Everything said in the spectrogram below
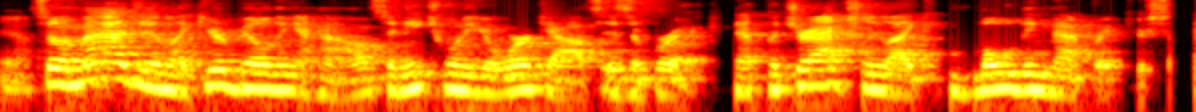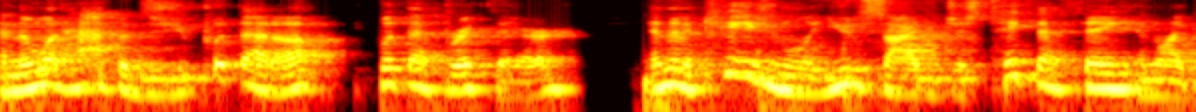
Yeah. So imagine like you're building a house, and each one of your workouts is a brick. Now, but you're actually like molding that brick yourself. And then what happens is you put that up, put that brick there, and then occasionally you decide to just take that thing and like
